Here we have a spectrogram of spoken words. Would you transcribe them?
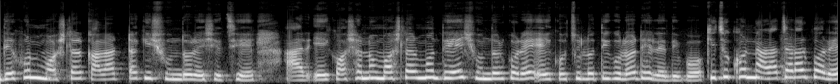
দেখুন, মশলার কালারটা কি সুন্দর এসেছে। আর এই কষানো মশলার মধ্যে সুন্দর করে এই কচুরলতিগুলো ঢেলে দিব। কিছুক্ষণ নাড়াচাড়ার পরে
